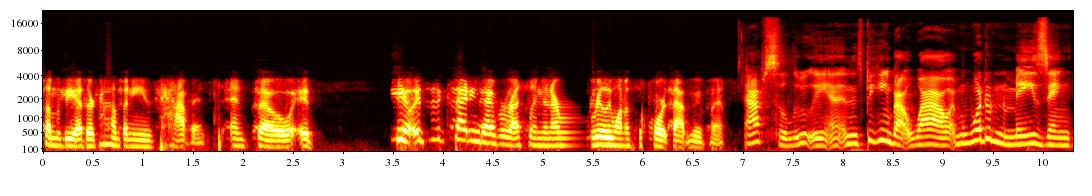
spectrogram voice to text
some of the other companies haven't. And so it's you know, it's an exciting time for wrestling, and I really want to support that movement. Absolutely. And, and speaking about WoW, I mean, what an amazing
